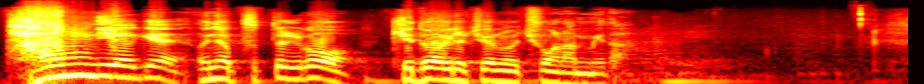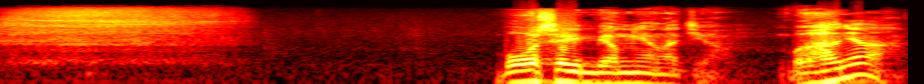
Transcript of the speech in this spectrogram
담대하게 언약 붙들고 기도하기를 주의 이름으로 축원합니다. 모세에게 명령하죠. 뭐하냐?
